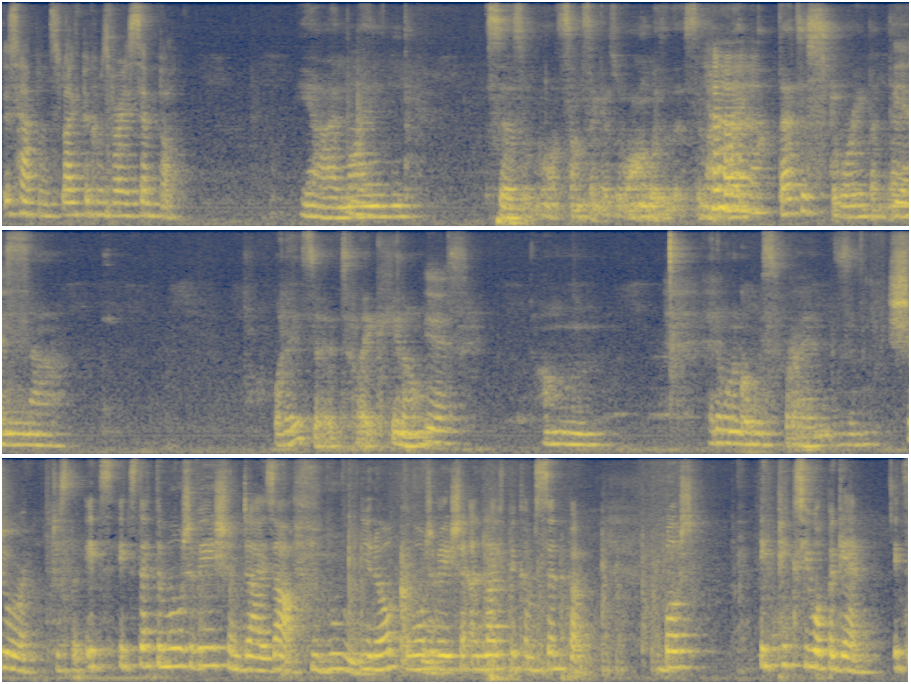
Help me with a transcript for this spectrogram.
This happens. Life becomes very simple. Yeah, and mind says, well, something is wrong with this. And I'm like, that's a story, but then, Yes. uh, what is it? Like, you know, Yes. um, I don't want to go with friends. Sure. Just like, It's it's that the motivation dies off. Mhm. You know, the motivation and life becomes simple. But it picks you up again. It's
